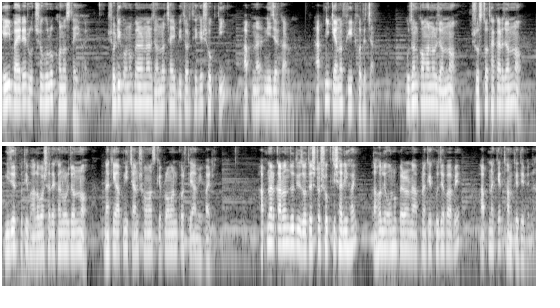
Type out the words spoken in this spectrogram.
এই বাইরের উৎসগুলো ক্ষণস্থায়ী হয়। সঠিক অনুপ্রেরণার জন্য চাই ভিতর থেকে শক্তি, আপনার নিজের কারণ। আপনি কেন ফিট হতে চান? ওজন কমানোর জন্য, সুস্থ থাকার জন্য, নিজের প্রতি ভালোবাসা দেখানোর জন্য, নাকি আপনি চান সমাজকে প্রমাণ করতে আমি পারি? আপনার কারণ যদি যথেষ্ট শক্তিশালী হয়, তাহলে অনুপ্রেরণা আপনাকে খুঁজে পাবে, আপনাকে থামতে দেবে না।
